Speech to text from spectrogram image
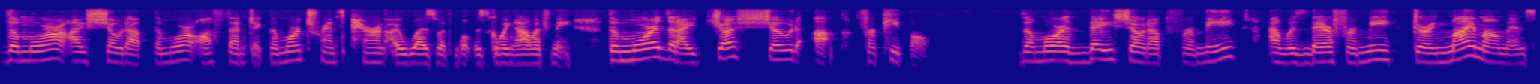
the more I showed up, the more authentic, the more transparent I was with what was going on with me, the more that I just showed up for people, the more they showed up for me and was there for me during my moments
